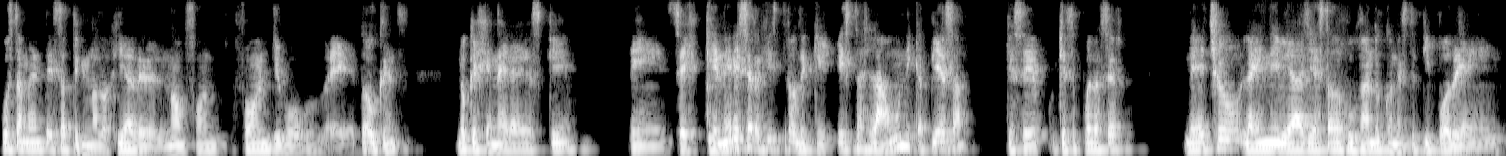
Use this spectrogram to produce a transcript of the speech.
Justamente esa tecnología del non-fungible eh, tokens lo que genera es que eh, se genere ese registro de que esta es la única pieza que se, que se puede hacer. De hecho, la NBA ya ha estado jugando con este tipo de,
